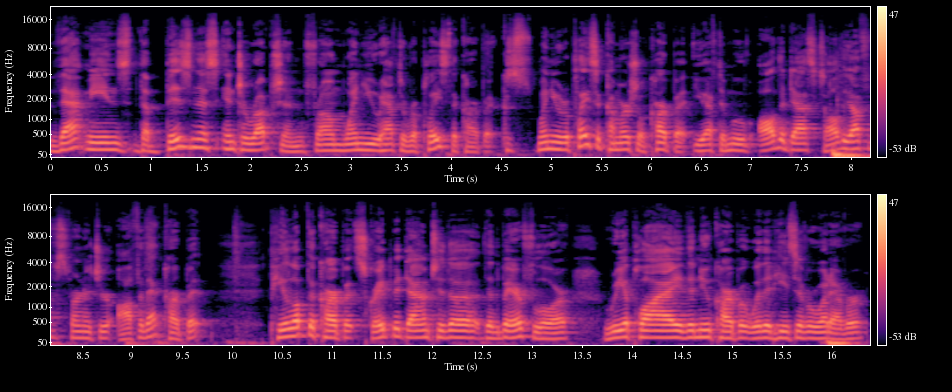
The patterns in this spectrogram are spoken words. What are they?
that means the business interruption from when you have to replace the carpet. Because when you replace a commercial carpet, you have to move all the desks, all the office furniture off of that carpet, peel up the carpet, scrape it down to the, the bare floor, reapply the new carpet with adhesive or whatever,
